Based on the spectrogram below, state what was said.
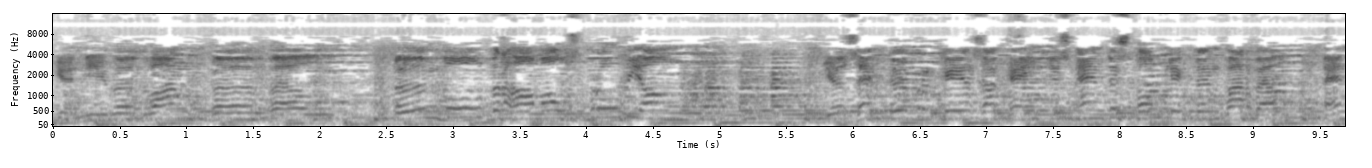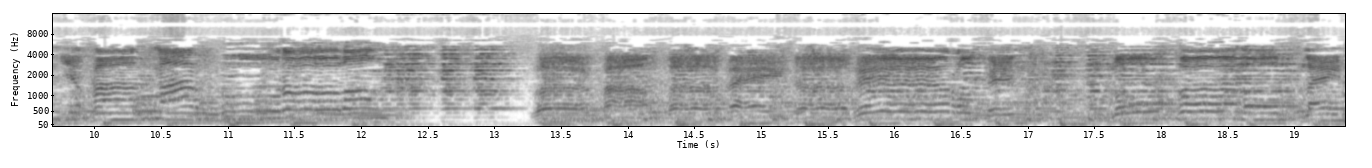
je nieuwe dwangbevel een boterham als proviant. Je zegt de verkeersagentjes en de stoplichten vaarwel en je gaat naar Boerenland. We gaan de wijde wereld in, lopen op lijn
